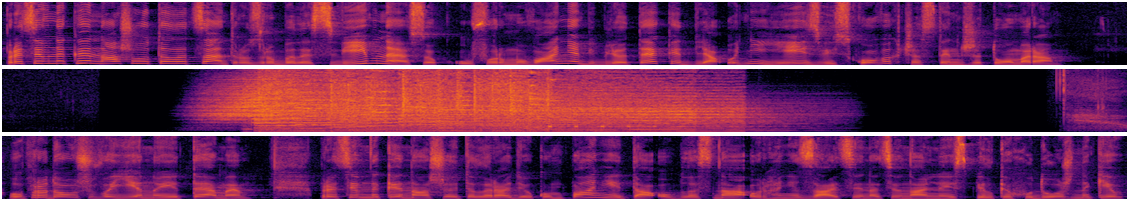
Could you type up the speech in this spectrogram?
Працівники нашого телецентру зробили свій внесок у формування бібліотеки для однієї з військових частин Житомира. Упродовж воєнної теми працівники нашої телерадіокомпанії та обласна організація Національної спілки художників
